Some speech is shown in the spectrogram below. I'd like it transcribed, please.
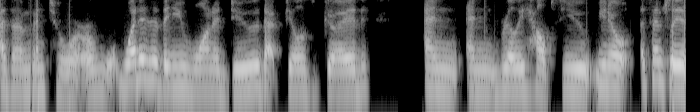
as a mentor or what is it that you want to do that feels good and, and really helps you, you know, essentially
